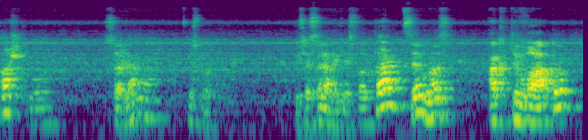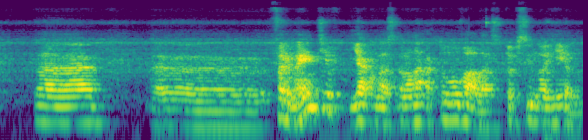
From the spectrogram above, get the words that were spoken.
H хлор, соляна кислота. Тобто соляна кислота це у нас активатор е, е, ферментів, як у нас вона активувала з пепсиноген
